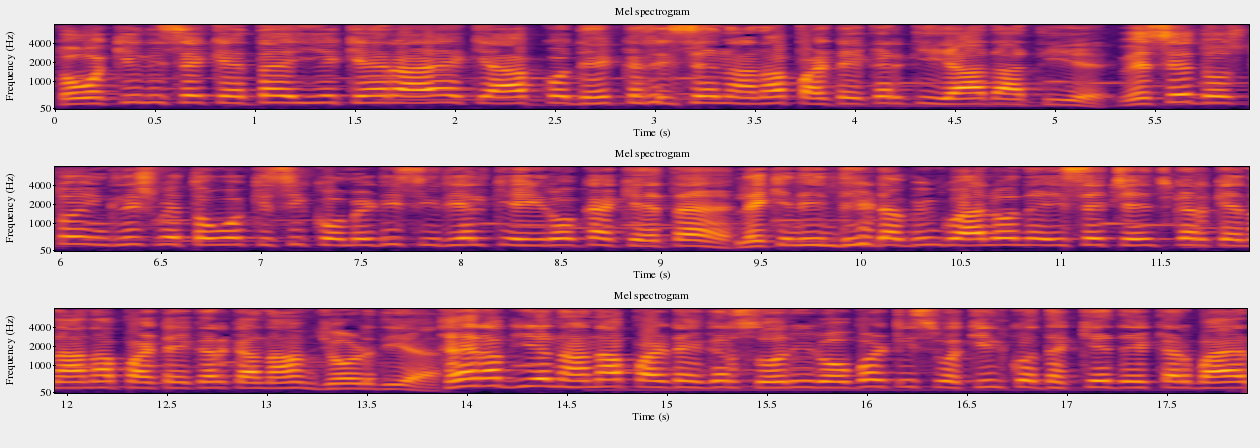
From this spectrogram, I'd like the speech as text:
تو وکیل اسے کہتا ہے، یہ کہہ رہا ہے کہ آپ کو دیکھ کر اسے نانا پاٹیکر کی یاد آتی ہے۔ ویسے دوستو، انگلش میں تو وہ کسی کامیڈی سیریل کے ہیرو کا کہتا ہے، لیکن ہندی ڈبنگ والے والوں نے اسے چینج کر کے نانا پاٹیکر کا نام جوڑ دیا۔ خیر، اب یہ نانا پاٹیکر سوری روبرٹ اس وکیل کو دھکے دے کر باہر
